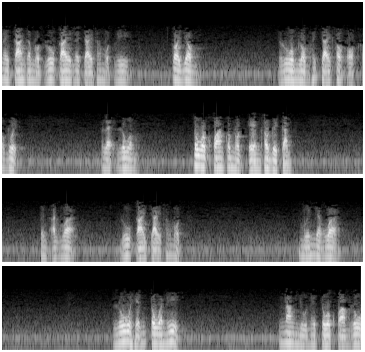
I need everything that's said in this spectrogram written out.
ในการกำหนดรู้กายและใจทั้งหมดนี้ ก็ย่อมรวมลมให้ใจเข้าออกเข้าด้วย และรวมตัวความกำหนดเองเข้าด้วยกัน เป็นอันว่ารู้กายใจทั้งหมด เหมือนอย่างว่า รู้เห็นตัวนี้ นั่งอยู่ในตัวความรู้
